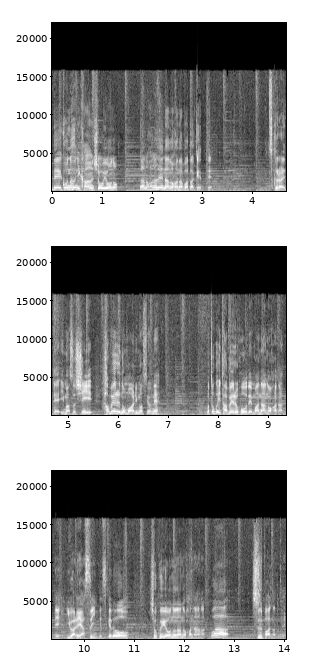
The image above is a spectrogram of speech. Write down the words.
でこんな風に観賞用の菜の花で菜の花畑って作られていますし食べるのもありますよね、まあ、特に食べる方でまあ菜の花って言われやすいんですけど食用の菜の花はスーパーなどで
